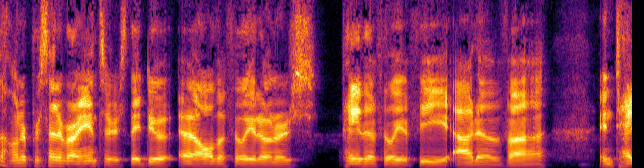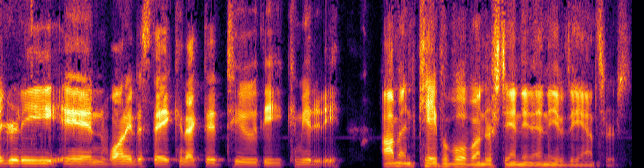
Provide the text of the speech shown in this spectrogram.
100% of our answers. They do it. Uh, all the affiliate owners pay the affiliate fee out of uh, integrity in wanting to stay connected to the community. I'm incapable of understanding any of the answers.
